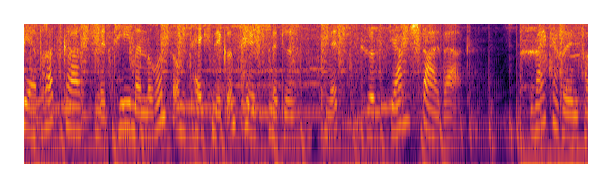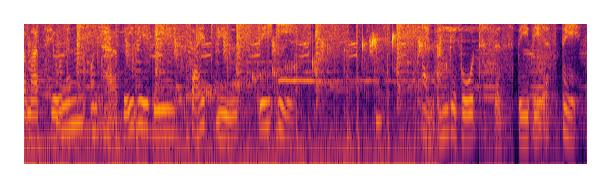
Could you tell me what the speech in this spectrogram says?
der Podcast mit Themen rund um Technik und Hilfsmittel mit Christian Stahlberg. Weitere Informationen unter www.sideviews.de. Ein Angebot des BBSB.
